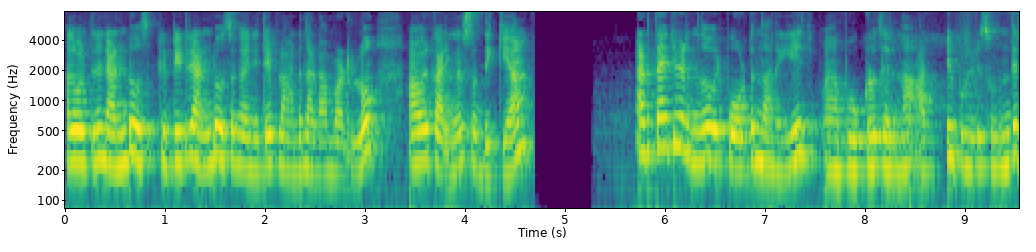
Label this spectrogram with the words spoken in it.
അതുപോലെ തന്നെ രണ്ട് ദിവസം കിട്ടിയിട്ട് രണ്ട് ദിവസം കഴിഞ്ഞിട്ടേ പ്ലാന്റ് നടാൻ പാടുള്ളൂ. ആ ഒരു കാര്യങ്ങൾ ശ്രദ്ധിക്കുക. അടുത്തായിട്ട് വരുന്നത് ഒരു പോട്ട് നിറയെ പൂക്കൾ തരുന്ന അടിപൊളി ഒരു സുന്ദര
